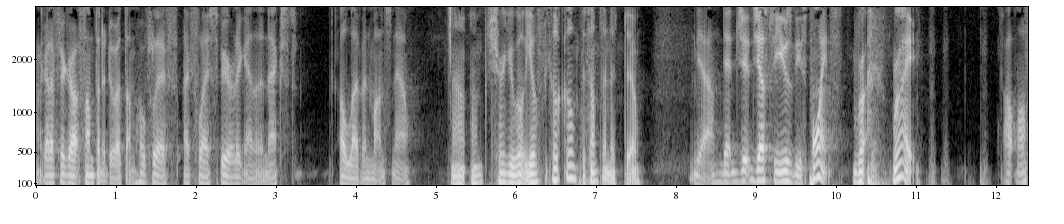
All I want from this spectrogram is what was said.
I gotta figure out something to do with them. Hopefully, I, f- I fly Spirit again in the next eleven months now. uh, I'm sure you will. You'll, come up with something to do. Yeah, j- just to use these points, Right. Right. I'll, I'll,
